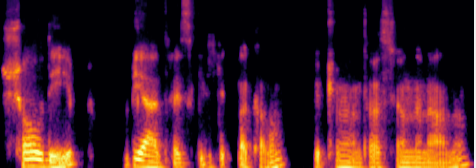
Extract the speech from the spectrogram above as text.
show deyip bir adres gidip bakalım. Dokümantasyondan aldım.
